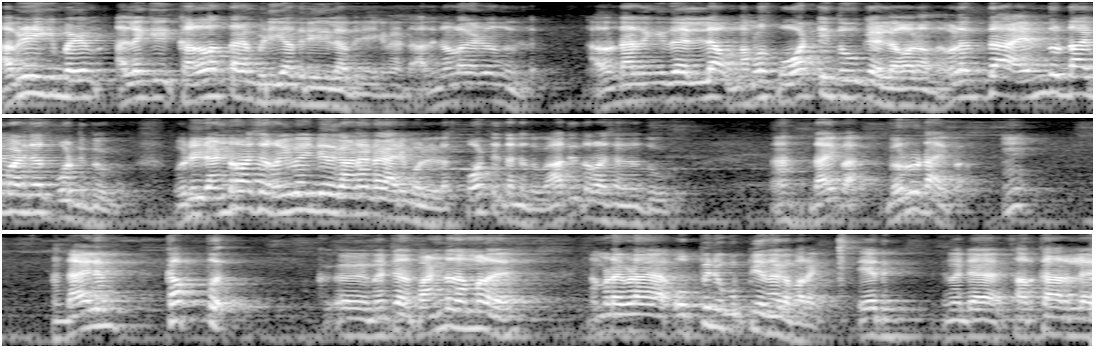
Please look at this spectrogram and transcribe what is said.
അഭിനയിക്കുമ്പോഴും അല്ലെങ്കിൽ കള്ളത്തരം പിടിക്കാത്ത രീതിയിൽ അഭിനയിക്കണേണ്ട അതിനുള്ള കഴിവൊന്നുമില്ല. അതുകൊണ്ടായിരുന്നെങ്കിൽ ഇതെല്ലാം നമ്മൾ സ്പോട്ടിൽ തൂക്കുകയല്ല ഓരോന്ന്. നമ്മൾ എന്താ എന്തുണ്ടായി പഠിച്ചാൽ സ്പോട്ടിൽ തൂക്കും? ഒരു രണ്ട് പ്രാവശ്യം റീവൈൻഡ് ചെയ്ത് കാണേണ്ട കാര്യം പോലുമില്ല. സ്പോട്ടിൽ തന്നെ തൂക്കും ആദ്യത്തെ പ്രാവശ്യം തന്നെ തൂക്കും ആ ഡായ്പ വെറു ഡായ്പ. എന്തായാലും കപ്പ് മറ്റേ പണ്ട് നമ്മൾ നമ്മുടെ ഇവിടെ ഒപ്പിന് കുപ്പി എന്നൊക്കെ പറയും. ഏത്? മറ്റേ സർക്കാരിലെ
